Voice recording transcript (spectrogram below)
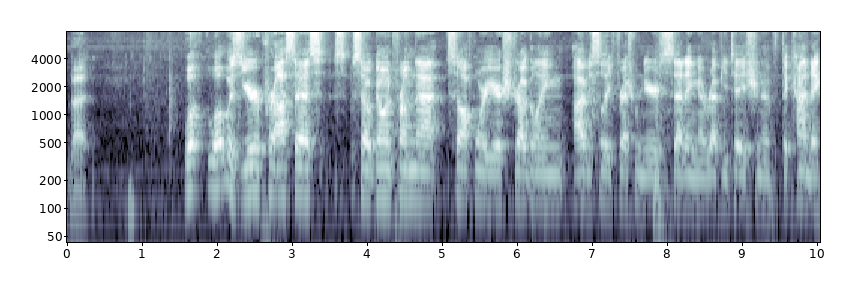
But what what was your process? So going from that sophomore year struggling, obviously freshman year setting a reputation of the kind of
